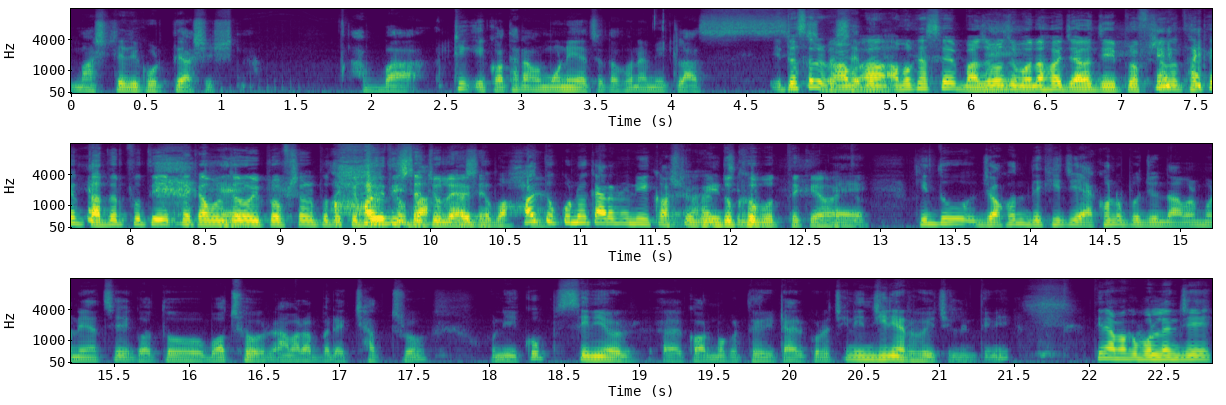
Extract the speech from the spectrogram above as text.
মাস্টারি করতে আসিস না। আব্বা ঠিক এই কথাটা আমার মনে আছে তখন আমি ক্লাস এটা স্যার আমার কাছে মাঝে মাঝে হ্যাঁ। মনে হয় যারা যেই প্রফেশনে থাকেন তাদের প্রতি একটা কেমন যেন ওই প্রফেশনের প্রতি একটা প্রতিষ্ঠা চলে আসে। হয়তো কোনো কারণে নিয়ে কষ্ট হ্যাঁ, পেয়েছি দুঃখবোধ থেকে হয়তো। হ্যাঁ, কিন্তু যখন দেখি যে এখনও পর্যন্ত আমার মনে আছে গত বছর আমার আব্বার এক ছাত্র উনি খুব সিনিয়র কর্মকর্তা রিটায়ার করেছেন ইঞ্জিনিয়ার হয়েছিলেন তিনি। তিনি আমাকে বললেন যে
